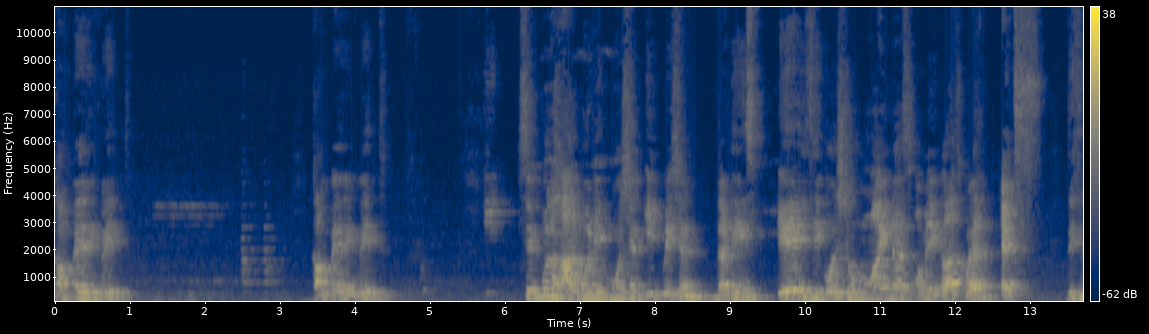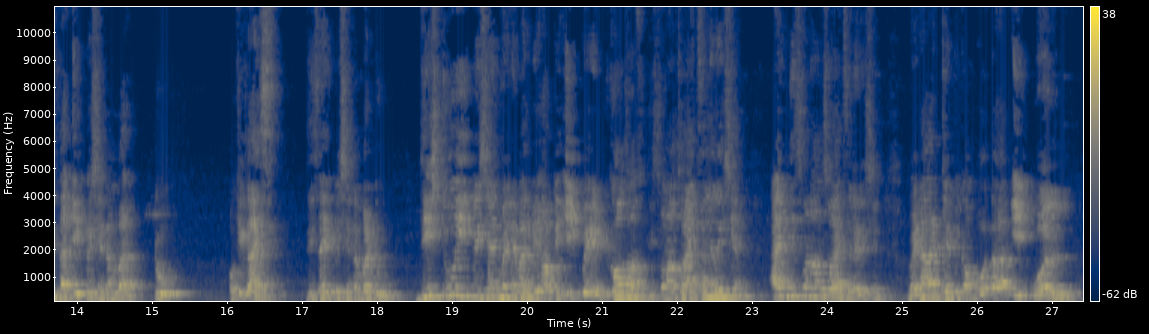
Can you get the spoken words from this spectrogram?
comparing with comparing with simple harmonic motion equation that is a is equals to minus omega square x. This is the equation number 2. Okay guys, this is the equation number 2. These two equation whenever we have to equate because of this one also acceleration and this one also acceleration. Whenever it can become both are equal.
